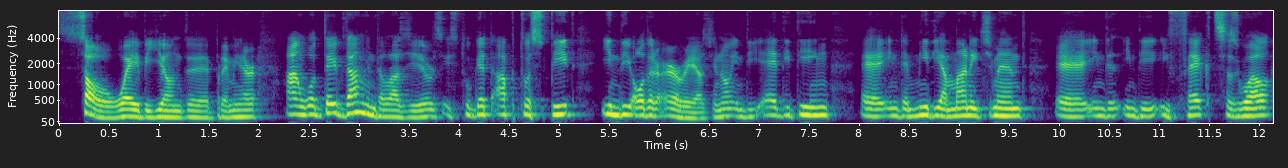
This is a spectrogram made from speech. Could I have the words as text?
so way beyond the Premiere. And what they've done in the last years is to get up to speed in the other areas, you know, in the editing, uh, in the media management, uh, in the in the effects as well.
